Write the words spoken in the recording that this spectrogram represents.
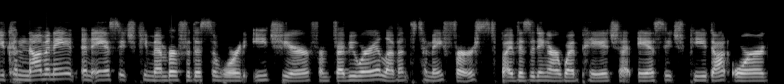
You can nominate an ASHP member for this award each year from February 11th to May 1st by visiting our webpage at ashp.org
